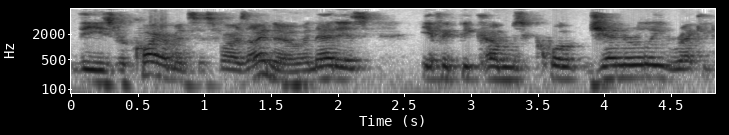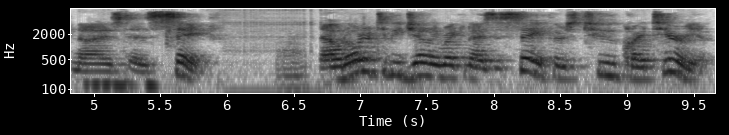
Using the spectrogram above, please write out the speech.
these requirements, as far as I know, and that is if it becomes, quote, generally recognized as safe. Now, in order to be generally recognized as safe, there's two criteria.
